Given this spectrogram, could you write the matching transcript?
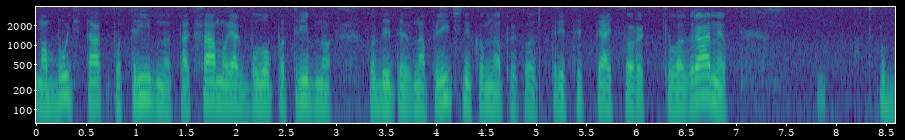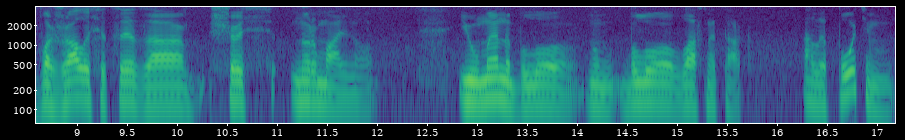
мабуть, так потрібно. Так само, як було потрібно ходити з наплічником, наприклад, в 35-40 кілограмів. Вважалося це за щось нормального. І у мене було, ну, було власне так. Але потім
